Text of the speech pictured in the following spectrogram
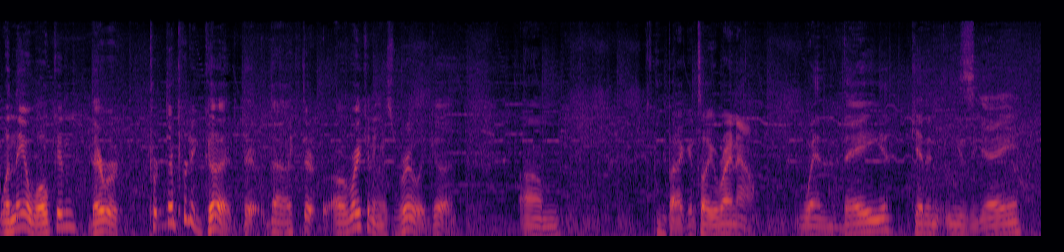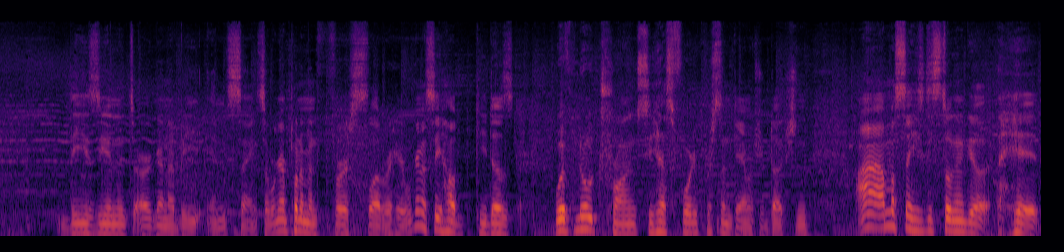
when they awoken they were pr they're pretty good. They're, they're like their awakening is really good. Um, but I can tell you right now, when they get an EZA, these units are to be insane. So we're to put him in first slot right here. We're to see how he does with no trunks. He has 40% damage reduction. I, am to say he's still to get hit.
